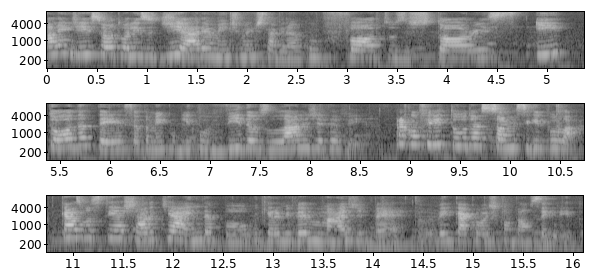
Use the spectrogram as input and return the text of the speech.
Além disso, eu atualizo diariamente meu Instagram com fotos, stories e toda terça eu também publico vídeos lá no GTV. Para conferir tudo é só me seguir por lá. Caso você tenha achado que ainda é pouco e queira me ver mais de perto, vem cá que eu vou te contar um segredo.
